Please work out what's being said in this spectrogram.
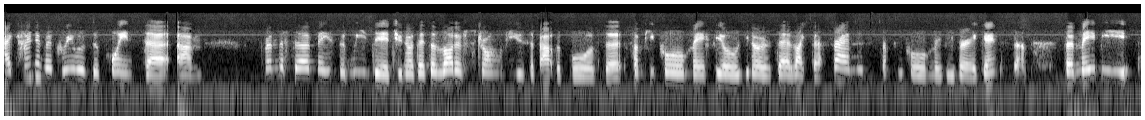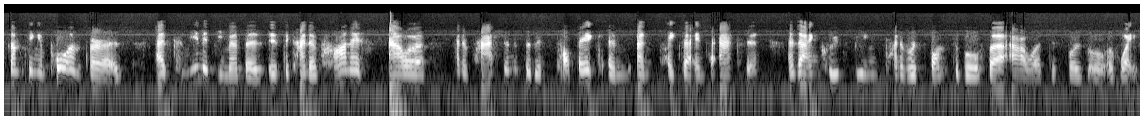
I kind of agree with the point that um, from the surveys that we did, you know, there's a lot of strong views about the boars that some people may feel, you know, they're like their friends, some people may be very against them. But maybe something important for us as community members is to kind of harness our kind of passion for this topic and, and take that into action. And that includes being kind of responsible for our disposal of waste.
